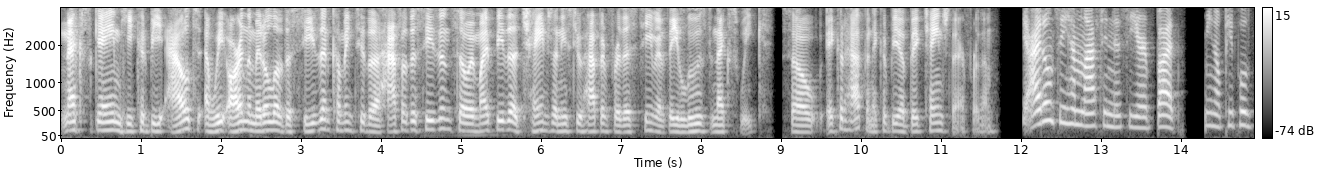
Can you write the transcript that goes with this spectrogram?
next game he could be out, and we are in the middle of the season, coming to the half of the season. So it might be the change that needs to happen for this team if they lose next week. So it could happen. It could be a big change there for them. Yeah, I don't see him lasting this year, but you know, people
